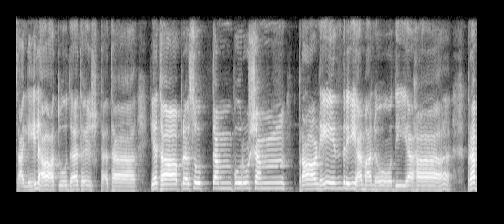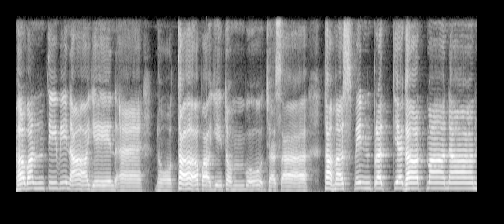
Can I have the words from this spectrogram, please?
सलिलातुदतिष्ठता यथा प्रसुप्तं पुरुषं प्राणेन्द्रियमनोदियः। प्रभवन्ति विनायेन नोत्थापयितुं वोचसा। तमस्मिन् प्रत्यगात्मानां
